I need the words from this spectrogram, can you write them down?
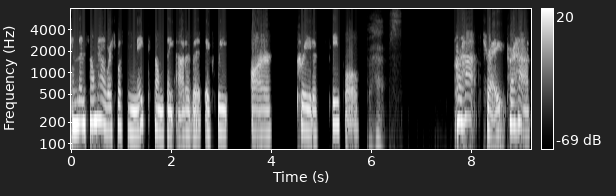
and then somehow we're supposed to make something out of it if we are creative people. Perhaps. Perhaps, right? Perhaps.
